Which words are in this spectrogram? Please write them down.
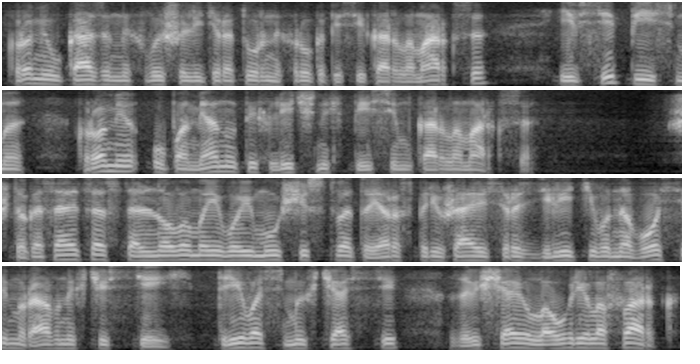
кроме указанных выше литературных рукописей Карла Маркса, и все письма, кроме упомянутых личных писем Карла Маркса. Что касается остального моего имущества, то я распоряжаюсь разделить его на восемь равных частей. Три восьмых части завещаю Лауре Лафарк,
